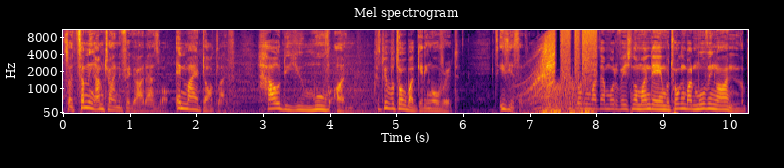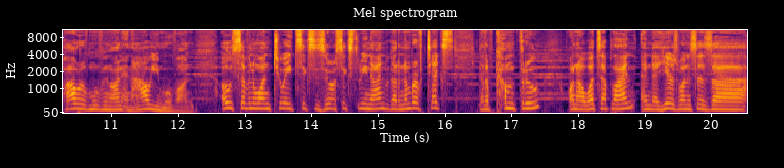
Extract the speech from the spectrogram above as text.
So it's something I'm trying to figure out as well in my adult life. How do you move on? Because people talk about getting over it. It's easier said. We're talking about that motivational Monday and we're talking about moving on, the power of moving on and how you move on. 071 0639 We got a number of texts that have come through on our WhatsApp line. And uh, here's one that says, uh,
